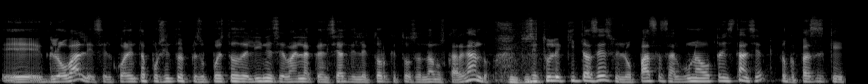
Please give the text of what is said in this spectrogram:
eh, globales. El 40% del presupuesto del INE se va en la credencial del elector que todos andamos cargando. Entonces, si tú le quitas eso y lo pasas a alguna otra instancia, lo que pasa es que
